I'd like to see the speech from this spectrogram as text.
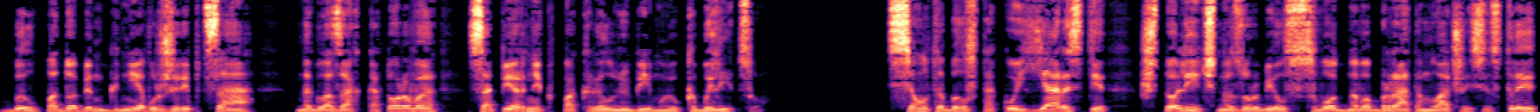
был подобен гневу жеребца, на глазах которого соперник покрыл любимую кобылицу. Селта был в такой ярости, что лично зарубил сводного брата младшей сестры,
